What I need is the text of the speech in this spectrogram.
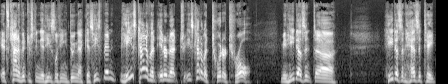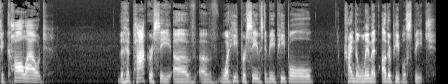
it's kind of interesting that he's looking at doing that because he's been he's kind of an internet he's kind of a Twitter troll. I mean, he doesn't uh, he doesn't hesitate to call out the hypocrisy of of what he perceives to be people trying to limit other people's speech.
